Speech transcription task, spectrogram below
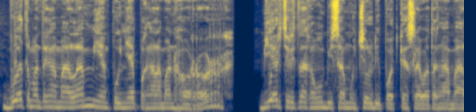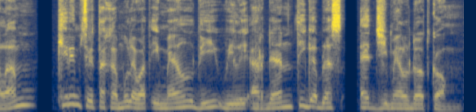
Buat teman tengah malam yang punya pengalaman horor, biar cerita kamu bisa muncul di podcast lewat tengah malam, kirim cerita kamu lewat email di willyardan13 at gmail.com.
